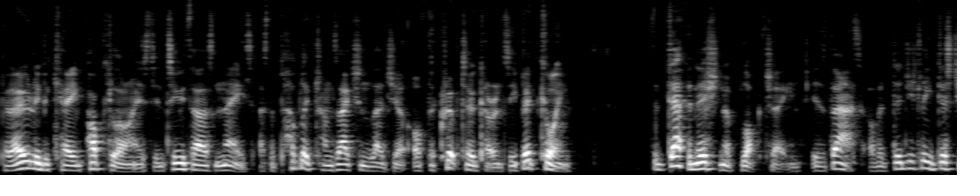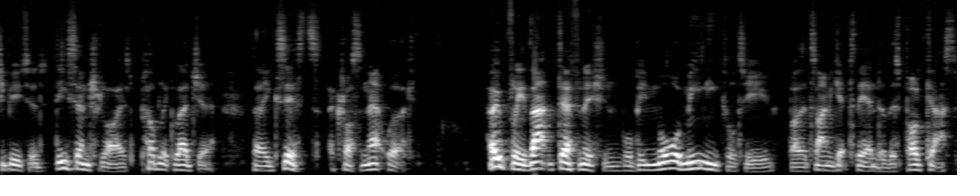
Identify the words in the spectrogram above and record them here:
but only became popularized in 2008 as the public transaction ledger of the cryptocurrency Bitcoin. The definition of blockchain is that of a digitally distributed, decentralized public ledger that exists across a network. Hopefully, that definition will be more meaningful to you by the time you get to the end of this podcast.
